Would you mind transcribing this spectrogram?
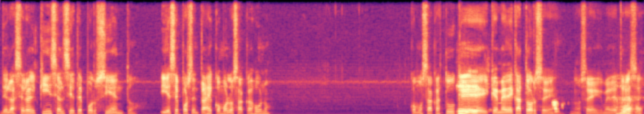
del acero del 15 al 7%. ¿Y ese porcentaje cómo lo sacas uno? ¿Cómo sacas tú que, me dé 14? No sé, que me dé 13.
